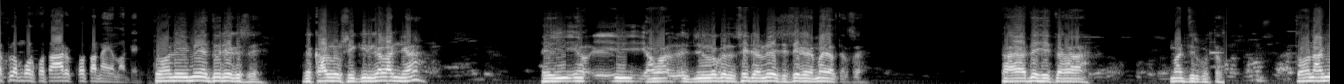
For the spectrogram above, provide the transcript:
এক নম্বর কথা আর কথা নাই আমাদের। তখন এই মেয়ে ধরে গেছে যে কালো শিকির গেলাম না? এই আমার তখন আমি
